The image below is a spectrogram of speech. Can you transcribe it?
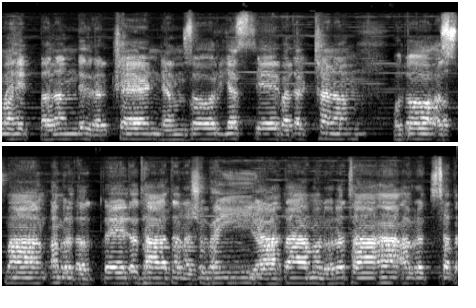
महित्पनन्दि द्रक्षेण्यम् सूर्यस्येव दक्षणम् उतो अस्माम् अमृतत्वे दधातन शुभैः यातामनुरथा अवृत्सत।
